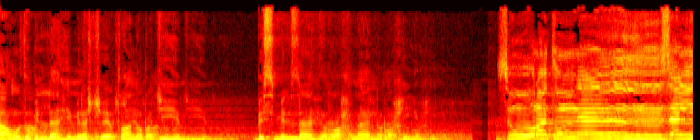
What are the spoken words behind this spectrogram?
أعوذ بالله من الشيطان الرجيم. بسم الله الرحمن الرحيم. سورة أنزلناها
